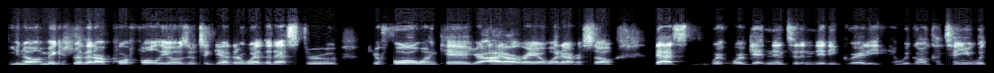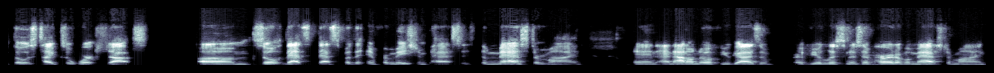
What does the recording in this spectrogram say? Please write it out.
you know and making sure that our portfolios are together whether that's through your 401k or your ira or whatever so that's we're, we're getting into the nitty gritty and we're going to continue with those types of workshops um, so that's that's for the information passage the mastermind and and i don't know if you guys have if your listeners have heard of a mastermind.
